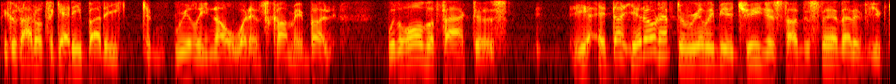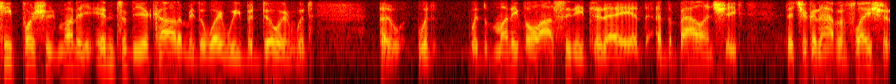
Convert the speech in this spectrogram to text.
because I don't think anybody can really know when it's coming. But with all the factors, you don't have to really be a genius to understand that if you keep pushing money into the economy the way we've been doing with uh, with with money velocity today and, and the balance sheet, that you're going to have inflation.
